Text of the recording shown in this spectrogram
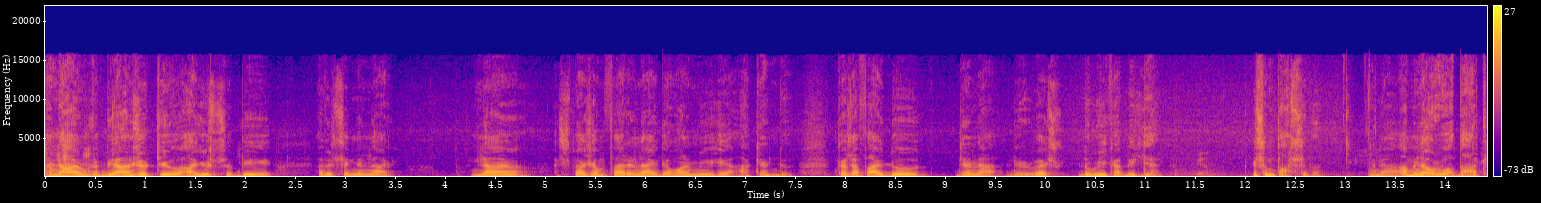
and I'll be honest with you, I used to be every single night. Now, especially on Friday night, they want me here, I can't do. Because if I do, then I, the rest of the week I'll be dead. Yeah. It's impossible. And, uh, I'm an old robot.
